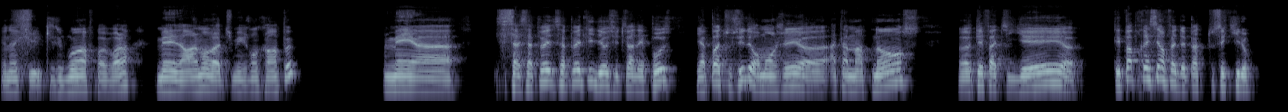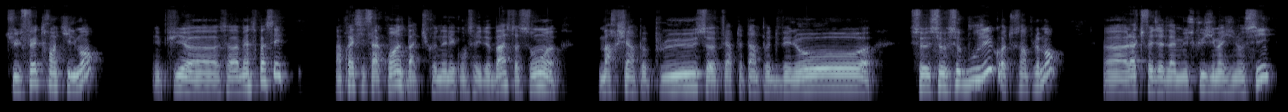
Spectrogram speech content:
Il y en a qui, qui se goinfrent, voilà. Mais normalement, tu maigris encore un peu. Mais euh, ça, ça peut être, ça peut être l'idée aussi de faire des pauses. Il n'y a pas de souci de remanger euh, à ta maintenance. Euh, t'es fatigué, euh, t'es pas pressé en fait de perdre tous ces kilos. Tu le fais tranquillement et puis euh, ça va bien se passer. Après, si ça coince, bah tu connais les conseils de base. De toute façon, euh, marcher un peu plus, faire peut-être un peu de vélo, se, se, se, bouger quoi, tout simplement. là, tu fais déjà de la muscu, j'imagine aussi.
